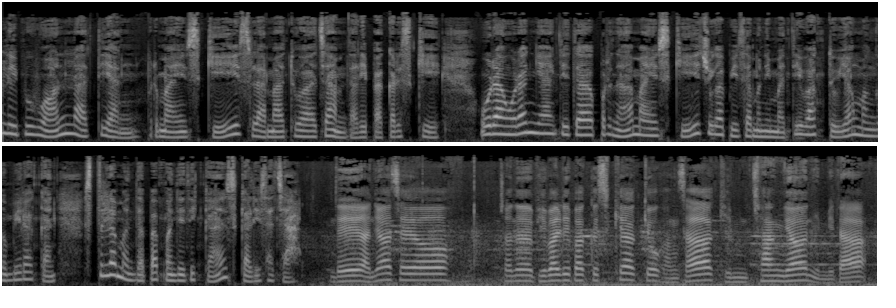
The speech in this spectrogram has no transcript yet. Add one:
ribu won latihan bermain ski selama 2 jam dari pakar ski, orang-orang yang tidak pernah main ski juga bisa menikmati waktu yang menggembirakan setelah mendapat pendidikan sekali saja. 네, 안녕하세요. 저는 비발리 파크 스키학교 강사 김창현입니다.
